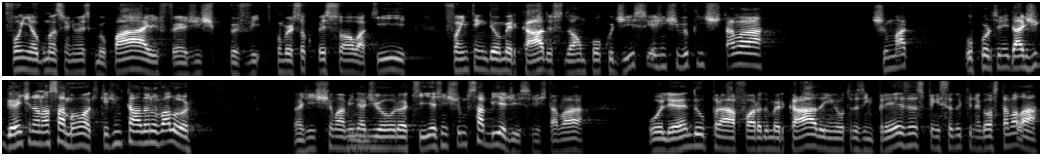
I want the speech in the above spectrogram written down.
foi em algumas reuniões com meu pai, a gente conversou com o pessoal aqui, foi entender o mercado, estudar um pouco disso, e a gente viu que a gente estava. Tinha uma oportunidade gigante na nossa mão aqui que a gente estava dando valor. A gente tinha uma mina hum. de ouro aqui e a gente não sabia disso. A gente estava olhando para fora do mercado, em outras empresas, pensando que o negócio estava lá.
